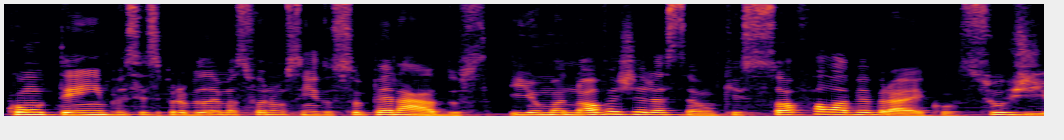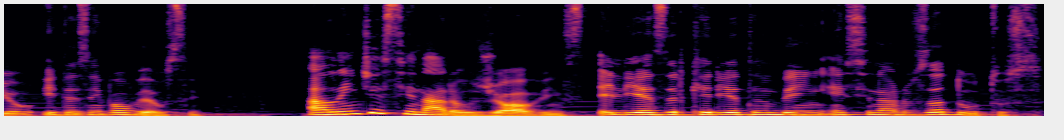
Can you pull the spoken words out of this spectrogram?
Com o tempo, esses problemas foram sendo superados e uma nova geração que só falava hebraico surgiu e desenvolveu-se. Além de ensinar aos jovens, Eliezer queria também ensinar os adultos,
